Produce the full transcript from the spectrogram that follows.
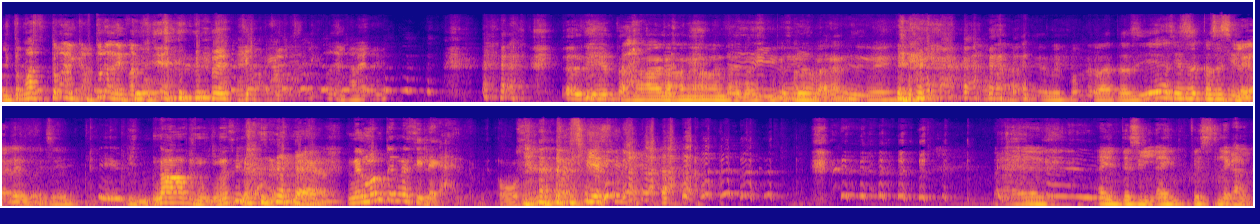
Le tomaste toda la captura de pantalla. Hijo de la verga. Es cierto, no, no, no, no, no, no, no es verdad. güey. No mames, güey, pobre vato. Sí, así esas cosas ilegales, güey, sí. No, pues no es ilegal. En el monte no es ilegal. O sea, Sí, es Eh, ahí desil- ahí es legal.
